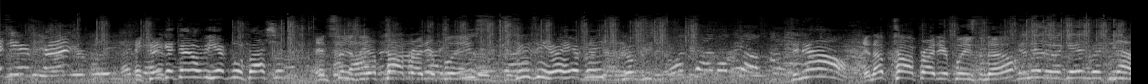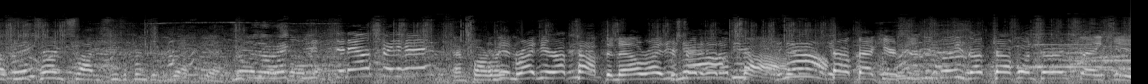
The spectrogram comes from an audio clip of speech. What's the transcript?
right here in front. Hey, can you get down over here a little faster? And Susie, up top right here, please. Susie, right here, please. One time up top. Janelle. And up top right here, please, Danelle. Janelle again, right here. Now, can you turn slightly? See the front of the breath. Yeah. Look on the right, please. Janelle, straight ahead. And far And then right here up top, Danelle, right here, straight ahead up top. Danelle. Top back here, Susie, please. Up top one time. Thank you.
